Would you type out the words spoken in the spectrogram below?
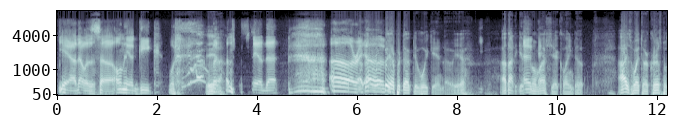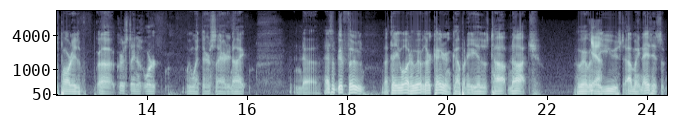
yeah, that was uh, only a geek would, would Yeah. understand that. All right. It'll Um, be a productive weekend, though. Yeah, I'd like to get some of my shit cleaned up. I just went to a Christmas party. Uh, Christina's work. We went there Saturday night and uh, had some good food. I tell you what, whoever their catering company is is top notch. Whoever Yeah. they used, I mean, they had some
